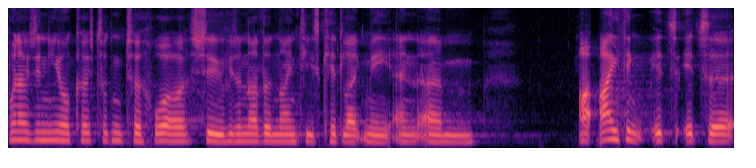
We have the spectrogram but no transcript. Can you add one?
when I was in New York, I was talking to Hua Hsu, who's another '90s kid like me, and um, I, I, think it's it's a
